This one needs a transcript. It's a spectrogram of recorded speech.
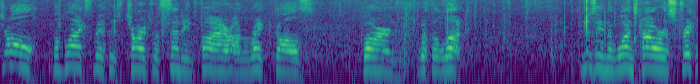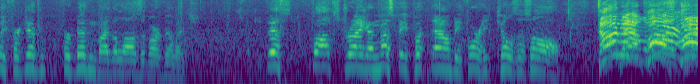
Jol, the blacksmith, is charged with sending fire on Rakedahl's barn with a look. Using the one power is strictly forbidden, forbidden by the laws of our village. This false dragon must be put down before he kills us all. Down with the false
